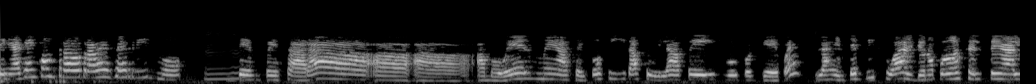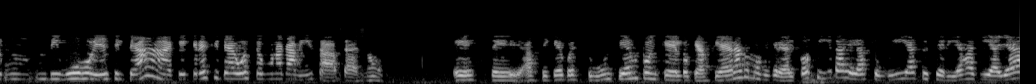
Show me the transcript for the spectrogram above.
tenía que encontrar otra vez ese ritmo de empezar a, a, a, a moverme, a hacer cositas, subirlas a Facebook, porque pues la gente es visual, yo no puedo hacerte algún dibujo y decirte, ah, ¿qué crees si te hago esto en una camisa? O sea, no. Este, así que pues tuve un tiempo en que lo que hacía era como que crear cositas y las subía, chucherías aquí y allá,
